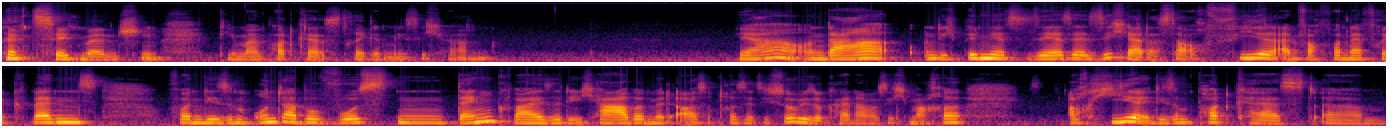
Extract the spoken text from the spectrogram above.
zehn Menschen, die meinen Podcast regelmäßig hören. Ja, und da, und ich bin mir jetzt sehr, sehr sicher, dass da auch viel einfach von der Frequenz von diesem unterbewussten Denkweise, die ich habe, mit aus interessiert sich sowieso keiner, was ich mache, auch hier in diesem Podcast ähm,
